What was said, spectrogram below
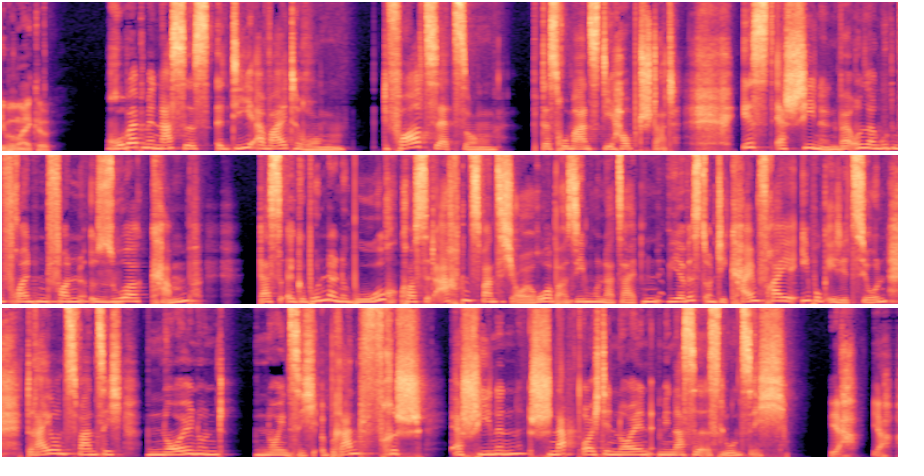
liebe Maike? Robert Menasses Die Erweiterung, die Fortsetzung des Romans Die Hauptstadt, ist erschienen bei unseren guten Freunden von Surkamp. Das äh, gebundene Buch kostet 28 Euro, aber 700 Seiten, wie ihr wisst, und die keimfreie E-Book-Edition 23,99. Brandfrisch erschienen. Schnappt euch den neuen Menasse, es lohnt sich. Ja, ja,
